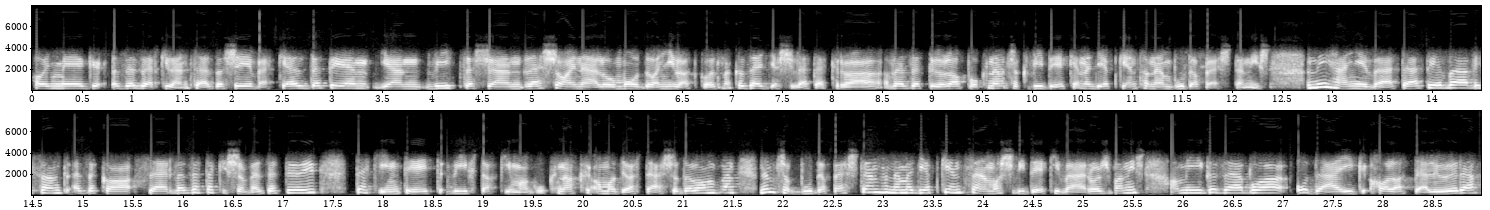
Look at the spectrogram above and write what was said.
hogy még az 1900-as évek kezdetén ilyen viccesen, lesajnáló módon nyilatkoznak az egyesületekről a vezető lapok, nem csak vidéken egyébként, hanem Budapesten is. Néhány év elteltével viszont ezek a szervezetek és a vezetőik tekintét vívtak ki maguknak a magyar társadalomban, nem csak Budapesten, hanem egyébként számos vidéki városban is, ami igazából odáig haladt elő előre,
